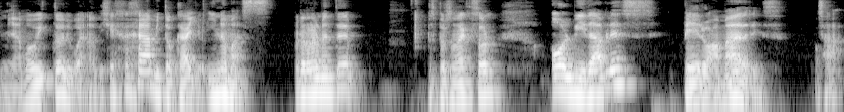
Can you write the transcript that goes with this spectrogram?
me llamo Victor y bueno, dije, jaja, mi tocayo, y no más. Pero realmente los personajes son olvidables, pero a madres. O sea,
